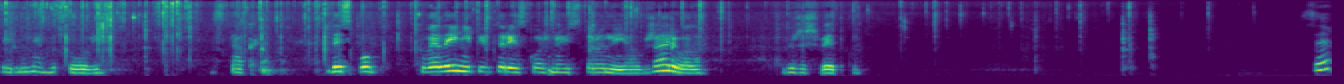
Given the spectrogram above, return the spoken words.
деруни готові. Ось так. Десь по хвилині півтори з кожної сторони я обжарювала дуже швидко. Все.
